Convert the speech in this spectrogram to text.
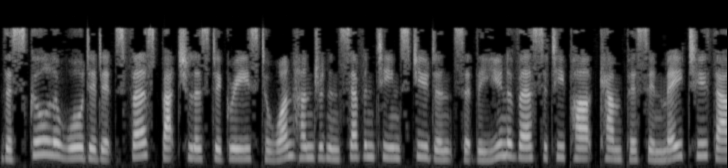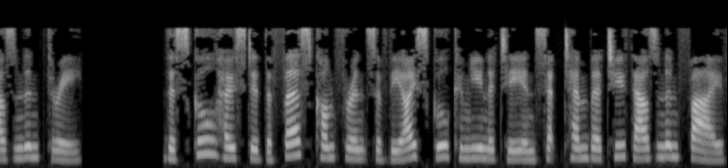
The school awarded its first bachelor's degrees to 117 students at the University Park campus in May 2003. The school hosted the first conference of the iSchool community in September 2005.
